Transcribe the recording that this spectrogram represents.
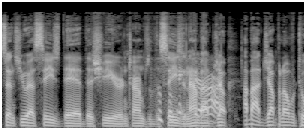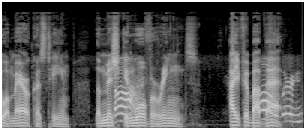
since USC's dead this year in terms of the season? How about jump, how about jumping over to America's team, the Michigan Oh. Wolverines? How you feel about oh, that? we're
